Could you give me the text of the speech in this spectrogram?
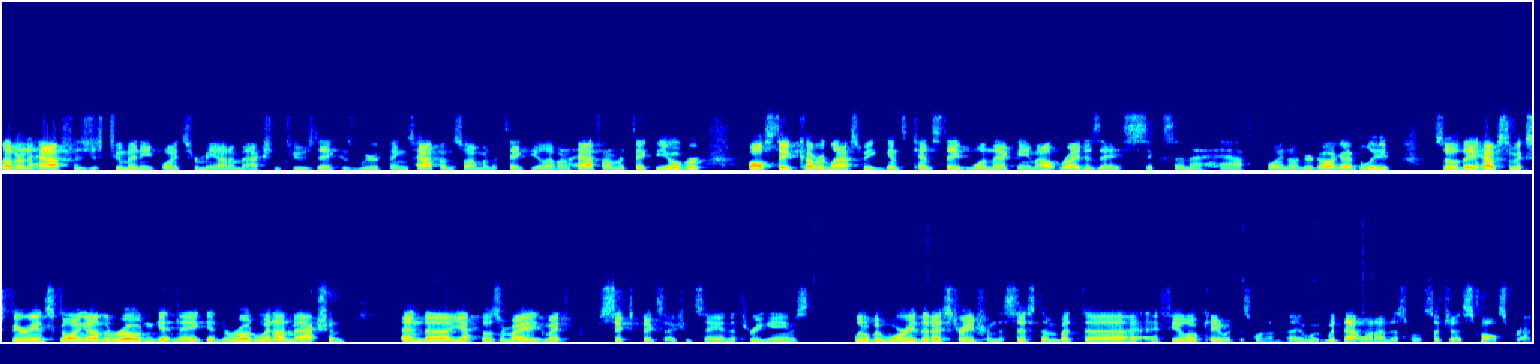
11 and a half is just too many points for me on a action Tuesday because weird things happen. So I'm going to take the 11 and a half and I'm going to take the over. Ball State covered last week against Kent State, won that game outright as a six and a half point underdog, I believe. So they have some experience going on the road and getting a getting a road win on action. And uh, yeah, those are my my six picks, I should say, in the three games. A little bit worried that I strayed from the system, but uh, I feel okay with this one, uh, with that one on this one, such a small spread.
